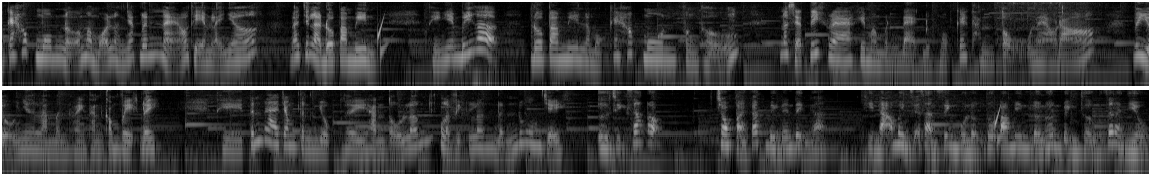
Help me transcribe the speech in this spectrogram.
Một cái hormone nữa mà mỗi lần nhắc đến não thì em lại nhớ. Đó chính là dopamine. Thì như em biết á, dopamine là một cái hormone phần thưởng. Nó sẽ tiết ra khi mà mình đạt được một cái thành tựu nào đó. Ví dụ như là mình hoàn thành công việc đi. Thì tính ra trong tình dục thì thành tựu lớn nhất là việc lên đỉnh, đúng không chị? Ừ chính xác đó. Trong khoảnh khắc mình lên đỉnh á, thì não mình sẽ sản sinh một lượng dopamine lớn hơn bình thường rất là nhiều.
